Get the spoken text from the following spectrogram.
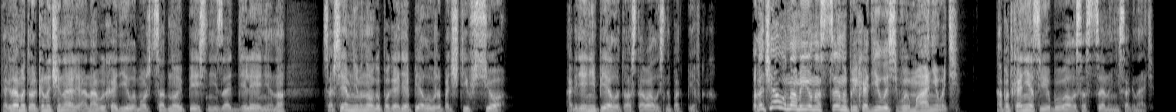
Когда мы только начинали, она выходила, может, с одной песней за отделение, но совсем немного погодя пела уже почти все. А где не пела, то оставалась на подпевках. Поначалу нам ее на сцену приходилось выманивать, а под конец ее бывало со сцены не согнать.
